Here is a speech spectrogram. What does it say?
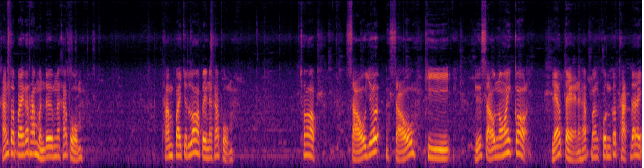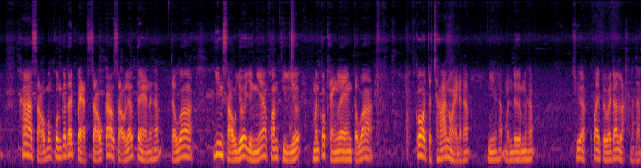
ครั้งต่อไปก็ทำเหมือนเดิมนะครับผมทำไปจนรอบเลยนะครับผม ชอบเสาเยอะเสาทีหรือเสาน้อยก็แล้วแต่นะครับ บางคนก็ถักได้ห้าเสาบางคนก็ได้แปดเสาเก้าเสาแล้วแต่นะครับ แต่ว่า ยิ่งเสาเยอะอย่างเงี้ยความถี่เยอะมันก็แข็งแรงแต่ว่าก็จะช้าหน่อยนะครับ นี่นะครับเหมือนเดิมนะครับ เชือกไขว้ไปไว้ด้านหลังนะครับ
